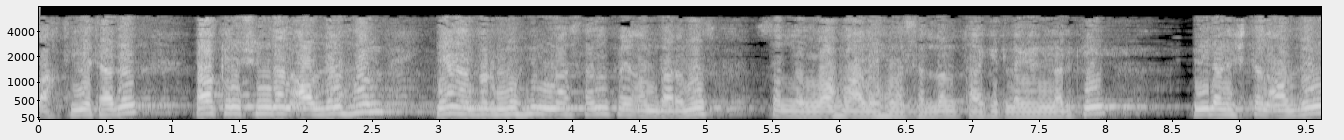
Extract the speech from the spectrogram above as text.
vaqti yetadi. Lokin shundan oldin ham yana bir muhim narsani payg'ambarimiz sollallohu alayhi vasallam ta'kidlaganlarki uylanishdan oldin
